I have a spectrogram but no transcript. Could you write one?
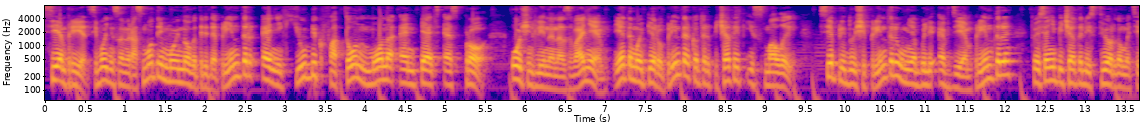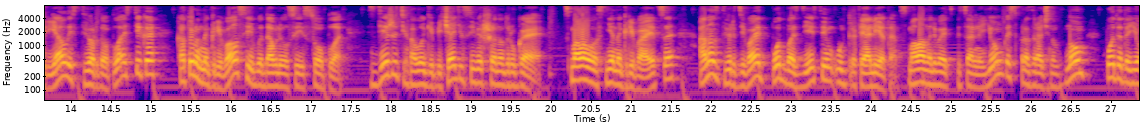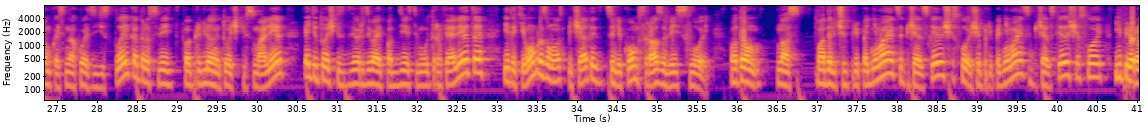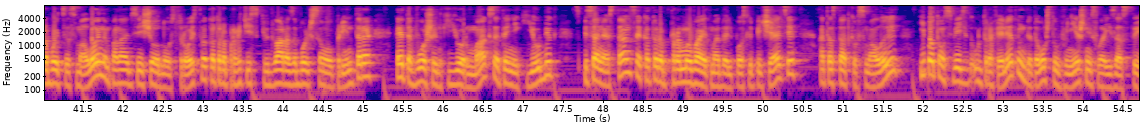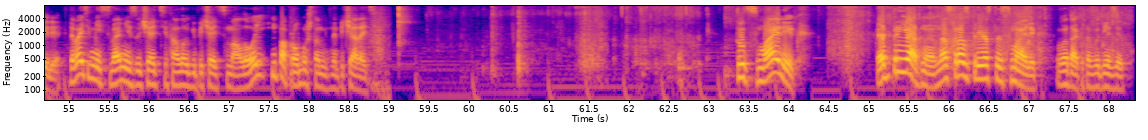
Всем привет! Сегодня с вами рассмотрим мой новый 3D принтер Anycubic Photon Mono M5S Pro. Очень длинное название, и это мой первый принтер, который печатает из смолы. Все предыдущие принтеры у меня были FDM принтеры, то есть они печатали из твердого материала, из твердого пластика, который нагревался и выдавливался из сопла. Здесь же технология печати совершенно другая. Смола у нас не нагревается, она затвердевает под воздействием ультрафиолета. Смола наливает специальную емкость с прозрачным дном, под этой емкостью находится дисплей, который светит в определенной точке в смоле, эти точки затвердевают под действием ультрафиолета, и таким образом у нас печатает целиком сразу весь слой. Потом у нас модель чуть приподнимается, печатает следующий слой, еще приподнимается, печатает следующий слой. И при работе со смолой нам понадобится еще одно устройство, которое практически в два раза больше самого принтера. Это Washing Cure Max это не Cubic, специальная станция, которая промывает модель после печати от остатков смолы и потом светит ультрафиолетом для того, чтобы внешние слои застыли. Давайте вместе с вами изучать технологию печати смолой и попробуем что-нибудь напечатать. Тут смайлик это приятно. Нас сразу приветствует смайлик. Вот так это выглядит.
